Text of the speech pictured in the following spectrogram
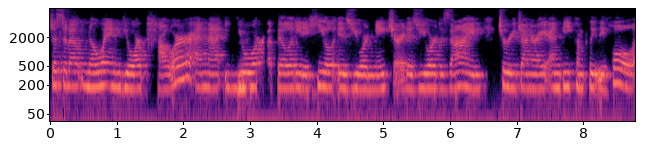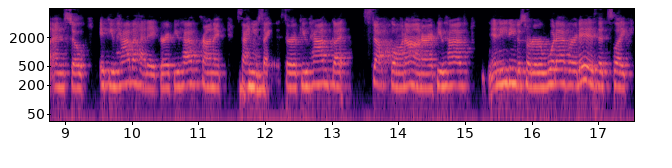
just about knowing your power and that mm-hmm. your ability to heal is your nature. It is your design to regenerate and be completely whole. And so if you have a headache or if you have chronic mm-hmm. sinusitis or if you have gut stuff going on or if you have an eating disorder or whatever it is, it's like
